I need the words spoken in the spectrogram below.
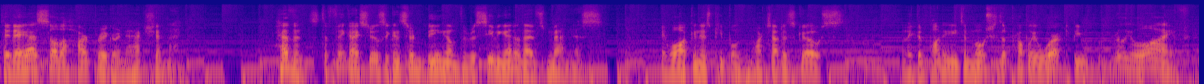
Today I saw the Heartbreaker in action. Heavens, to think I seriously considered being on the receiving end of that madness. They walk in as people and march out as ghosts. Like the body needs emotions to properly work, to be really alive.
